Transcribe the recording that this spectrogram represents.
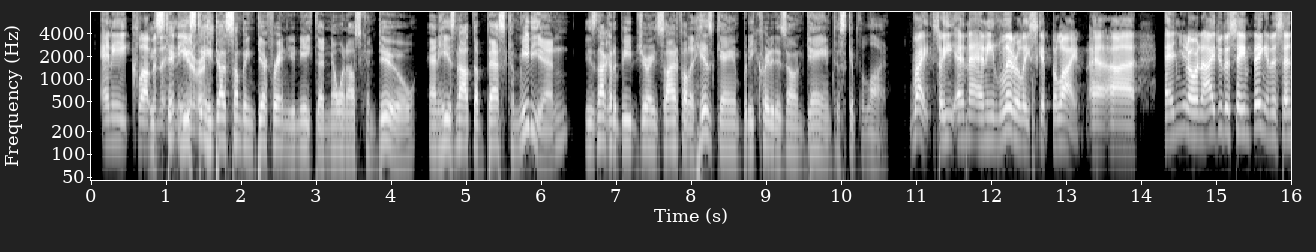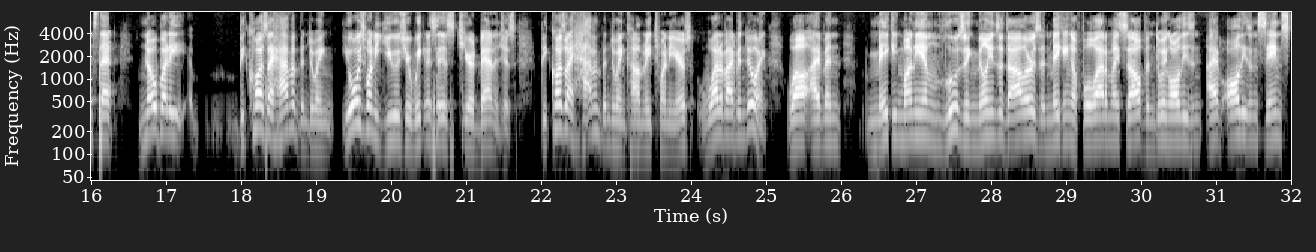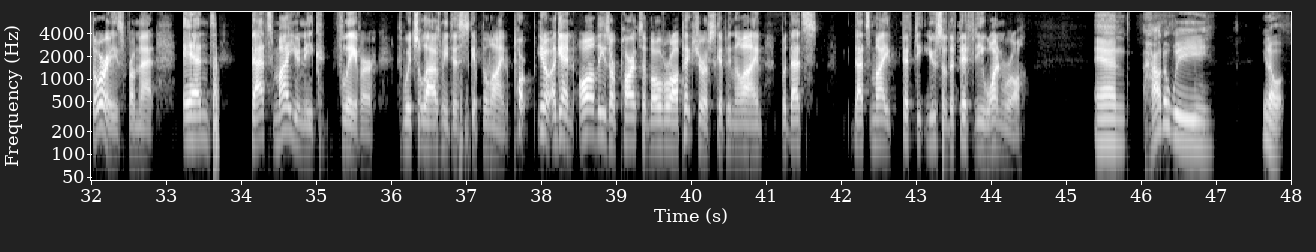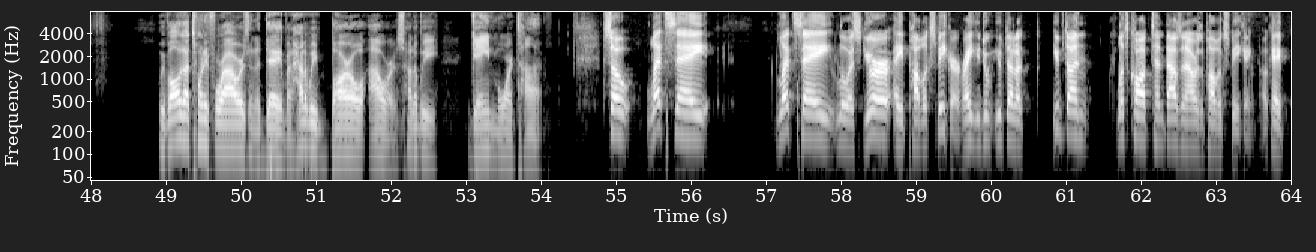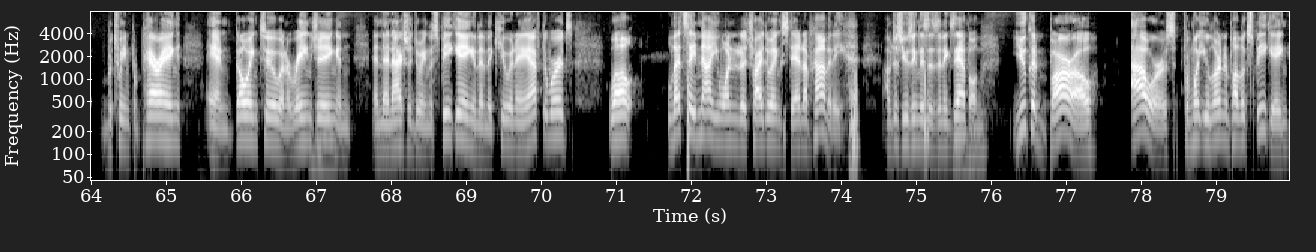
any club in the, in the he's universe. sta- he does something different and unique that no one else can do. And he's not the best comedian. He's not going to beat Jerry Seinfeld at his game, but he created his own game to skip the line. Right. So he and and he literally skipped the line. Uh, uh, and you know, and I do the same thing in the sense that nobody, because I haven't been doing. You always want to use your weaknesses to your advantages. Because I haven't been doing comedy twenty years, what have I been doing? Well, I've been making money and losing millions of dollars and making a fool out of myself and doing all these. I have all these insane stories from that, and that's my unique flavor which allows me to skip the line. You know, again, all of these are parts of the overall picture of skipping the line, but that's that's my 50 use of the 51 rule. And how do we, you know, we've all got 24 hours in a day, but how do we borrow hours? How do we gain more time? So, let's say let's say Lewis, you're a public speaker, right? You do you've done a you've done let's call it 10,000 hours of public speaking. Okay, between preparing and going to and arranging mm-hmm. and and then actually doing the speaking and then the Q&A afterwards. Well, let's say now you wanted to try doing stand-up comedy. I'm just using this as an example. Mm-hmm. You could borrow hours from what you learned in public speaking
